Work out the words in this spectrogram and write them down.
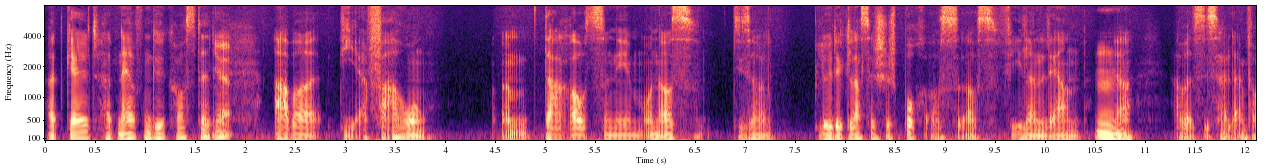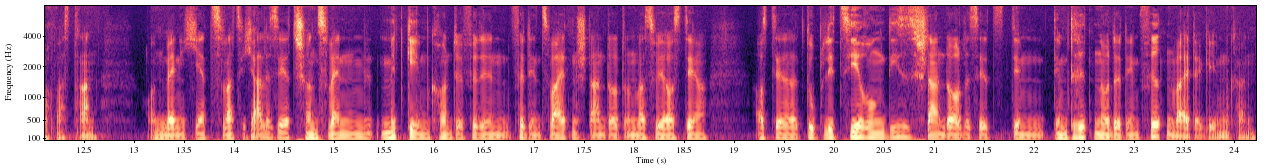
hat Geld, hat Nerven gekostet. Aber die Erfahrung, ähm, da rauszunehmen und aus dieser blöde klassische Spruch aus, aus Fehlern lernen. Mhm. Ja? Aber es ist halt einfach was dran. Und wenn ich jetzt, was ich alles jetzt schon Sven mitgeben konnte für den, für den zweiten Standort und was wir aus der, aus der Duplizierung dieses Standortes jetzt dem, dem dritten oder dem vierten weitergeben können,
